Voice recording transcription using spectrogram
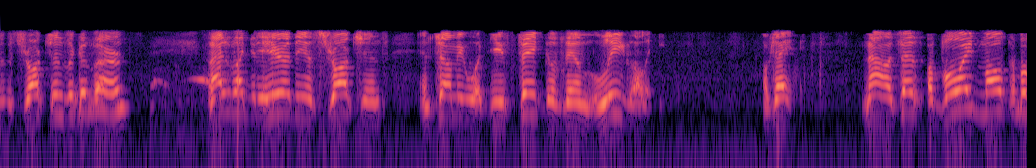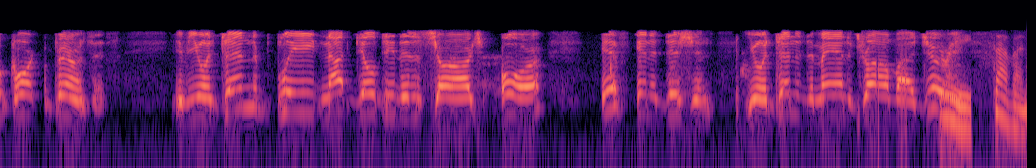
as instructions are concerned. And I'd just like you to hear the instructions and tell me what you think of them legally. Okay? Now, it says avoid multiple court appearances. If you intend to plead not guilty to this charge, or if, in addition, you intend to demand a trial by a jury, Three seven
